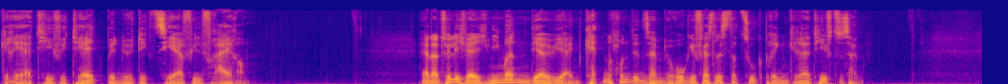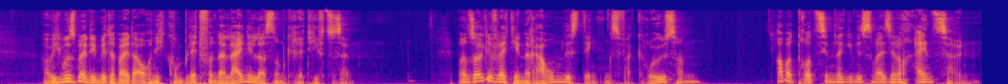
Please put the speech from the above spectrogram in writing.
Kreativität benötigt sehr viel Freiraum. Ja, natürlich werde ich niemanden, der wie ein Kettenhund in seinem Büro gefesselt ist, dazu bringen, kreativ zu sein. Aber ich muss mir die Mitarbeiter auch nicht komplett von alleine lassen, um kreativ zu sein. Man sollte vielleicht den Raum des Denkens vergrößern, aber trotzdem in einer gewissen Weise noch einzahlen.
